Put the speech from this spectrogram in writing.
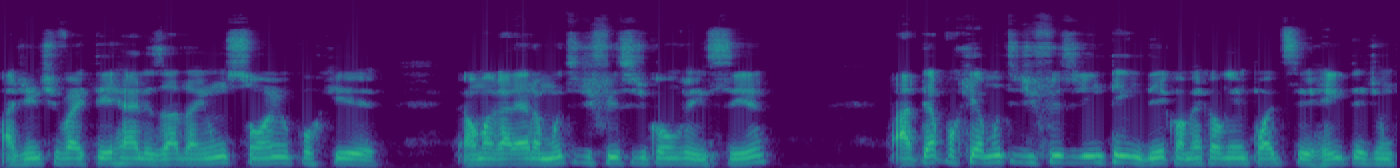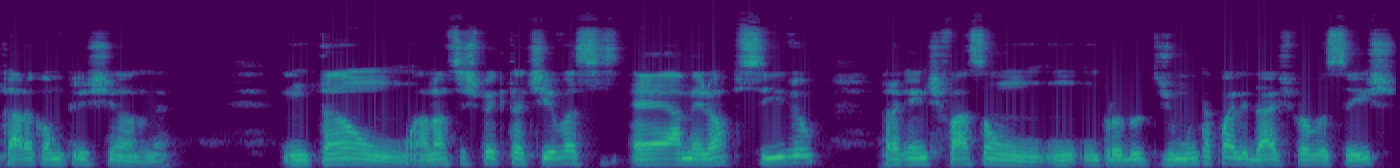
a gente vai ter realizado aí um sonho, porque é uma galera muito difícil de convencer, até porque é muito difícil de entender como é que alguém pode ser hater de um cara como Cristiano, né? Então, a nossa expectativa é a melhor possível para que a gente faça um, um, um produto de muita qualidade para vocês.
